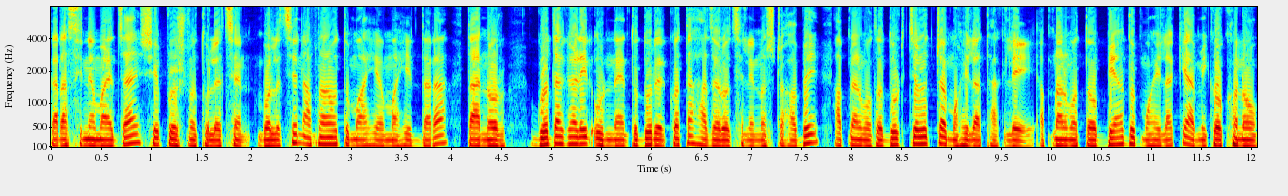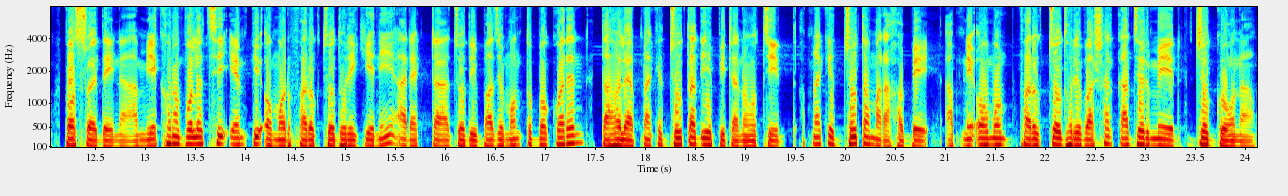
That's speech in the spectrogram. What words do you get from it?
কারা সিনেমায় যায় সে প্রশ্ন তুলেছেন, বলেছেন আপনার মতো মাহিয়া মাহির দ্বারা তানোর গোদাগাড়ির উন্নয়ন তো দূরের কথা, হাজারো ছেলে নষ্ট হবে। আপনার মতো দুর্চরিত্রা মহিলা থাকলে, আপনার মতো বেয়াদব মহিলাকে আমি কখনো প্রশ্রয় দেই না। আমি এখনও বলেছি, এমপি ওমর ফারুক চৌধুরী চৌধুরীকে নিয়ে আর একটা যদি বাজে মন্তব্য করেন, তাহলে আপনাকে জুতা দিয়ে পিটানো উচিত। আপনাকে জুতা মারা হবে। আপনি ওমর ফারুক চৌধুরী বাসার কাজের মেয়ের যোগ্যও না।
